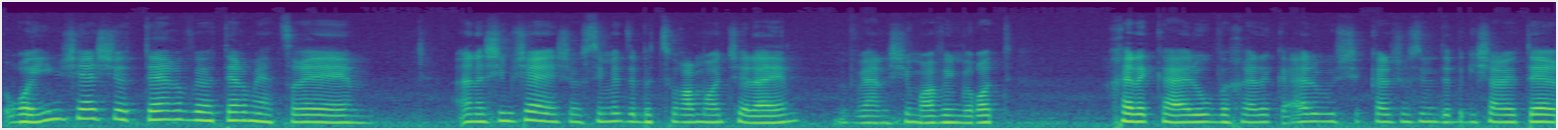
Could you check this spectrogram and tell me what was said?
רואים שיש יותר ויותר מייצרי, אנשים ש, שעושים את זה בצורה מאוד שלהם, ואנשים אוהבים לראות חלק כאלו וחלק כאלו, כאלה שעושים את זה בגישה יותר...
